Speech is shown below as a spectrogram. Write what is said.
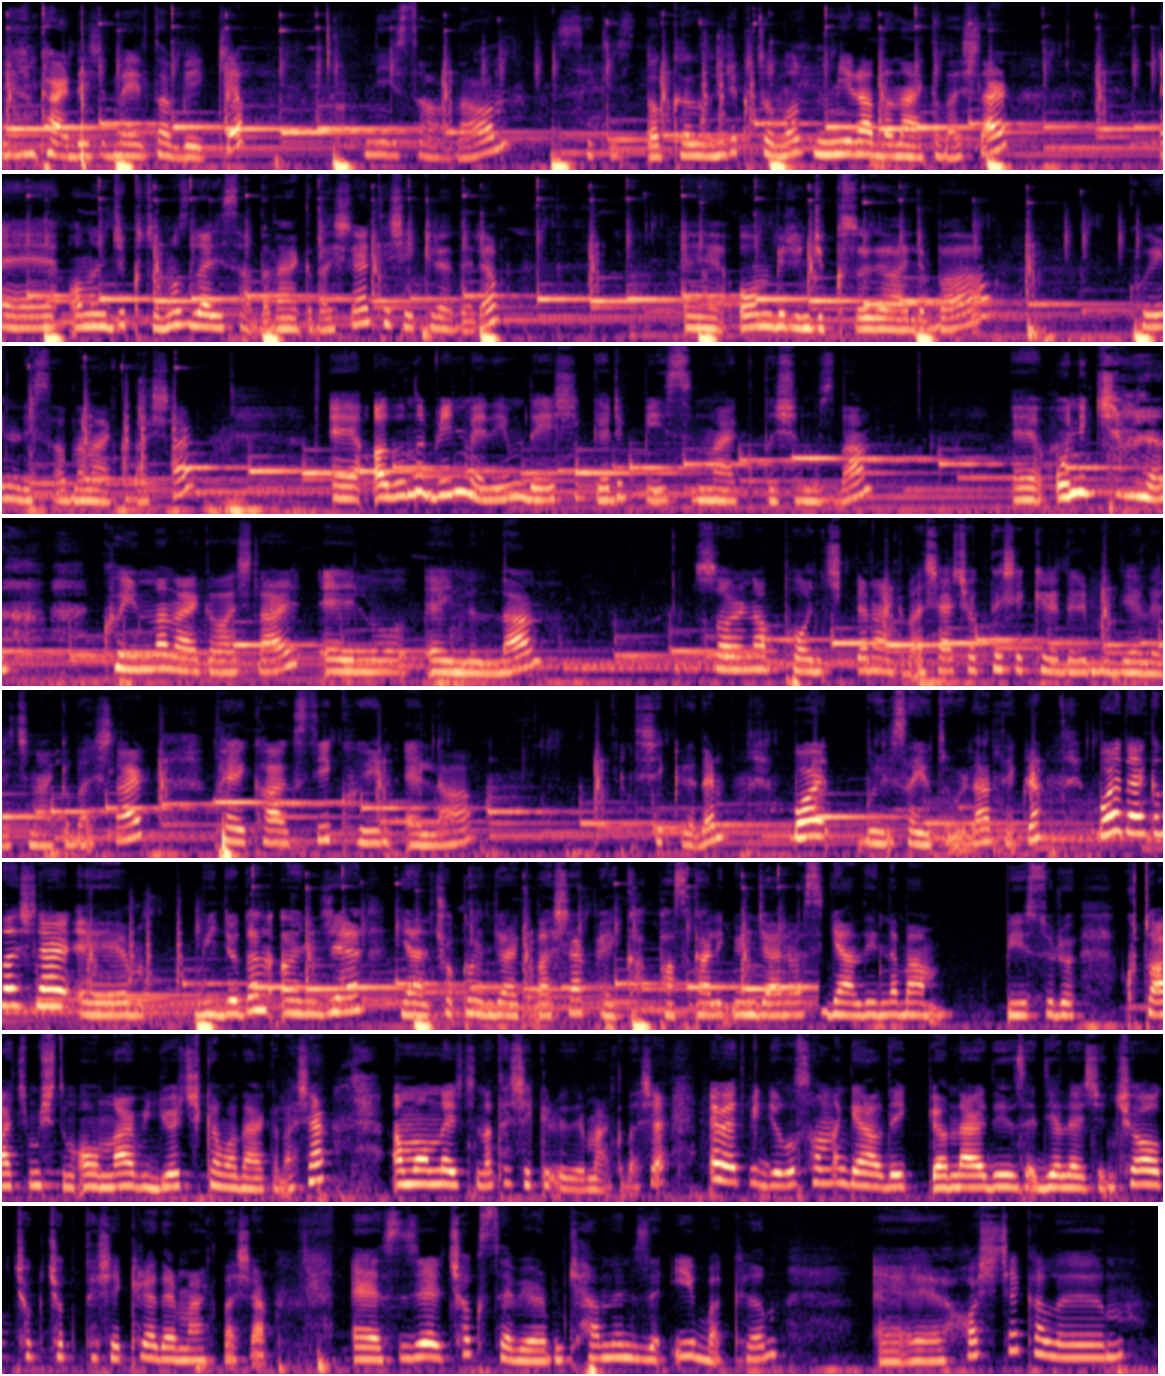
Benim kardeşim değil tabii ki. Nisa'dan 8 9. kutumuz Mira'dan arkadaşlar. Ee, 10. kutumuz Larisa'dan arkadaşlar. Teşekkür ederim. Ee, 11. kutu galiba. Queen Lisa'dan arkadaşlar. Ee, adını bilmediğim değişik garip bir isim arkadaşımızdan. Ee, 12 mi? Queen'den arkadaşlar. Eylül, Eylül'den. Sonra Ponçik'ten arkadaşlar. Çok teşekkür ederim hediyeler için arkadaşlar. PKX Queen Ella. Teşekkür ederim. Bu arada YouTuber'dan tekrar. Bu arada arkadaşlar e, videodan önce yani çok önce arkadaşlar Pascal'lik güncellemesi geldiğinde ben bir sürü kutu açmıştım. Onlar videoya çıkamadı arkadaşlar. Ama onlar için de teşekkür ederim arkadaşlar. Evet videonun sonuna geldik. Gönderdiğiniz hediyeler için çok çok çok teşekkür ederim arkadaşlar. Ee, sizleri çok seviyorum. Kendinize iyi bakın. Ee, Hoşçakalın.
